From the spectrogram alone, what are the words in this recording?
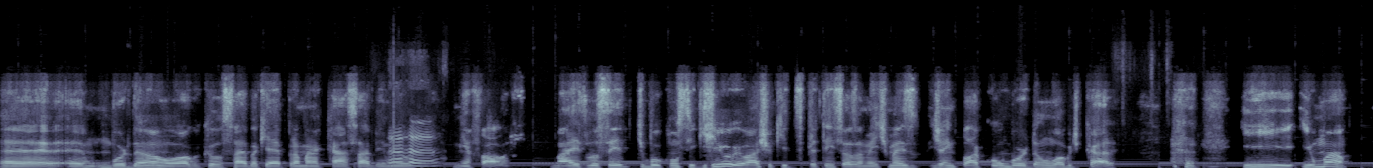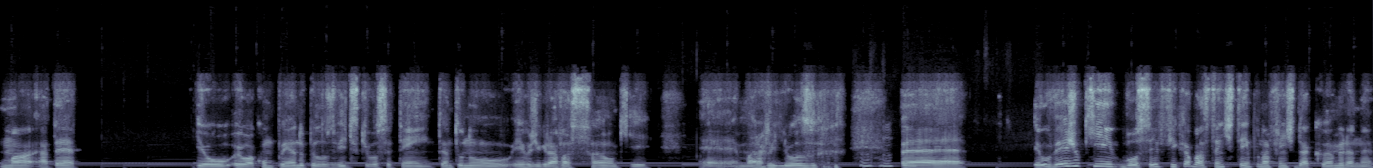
é, é, um bordão ou algo que eu saiba que é para marcar, sabe, meu, uhum. minha fala. Mas você, tipo, conseguiu, eu acho que despretensiosamente, mas já emplacou um bordão logo de cara. e, e uma, uma, até eu, eu acompanhando pelos vídeos que você tem, tanto no erro de gravação, que é maravilhoso, é, eu vejo que você fica bastante tempo na frente da câmera, né?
